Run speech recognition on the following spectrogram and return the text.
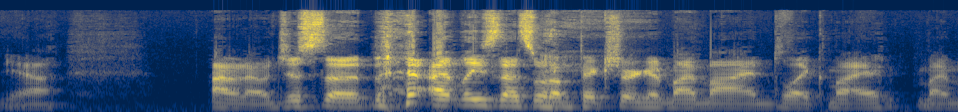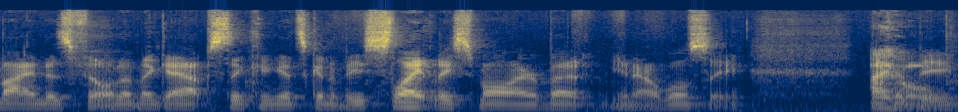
yeah. I don't know. Just the at least that's what I'm picturing in my mind. Like my my mind is filling in the gaps, thinking it's going to be slightly smaller, but you know we'll see. I Could hope. Be,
